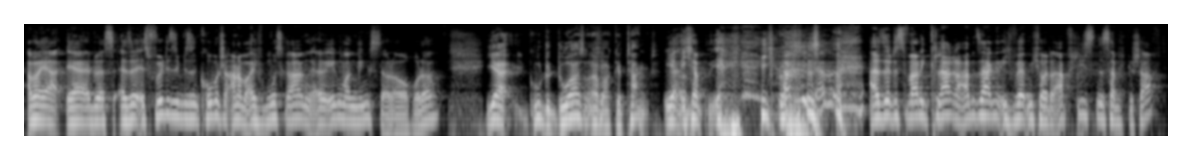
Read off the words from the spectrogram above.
Aber ja, ja, du hast, also es fühlte sich ein bisschen komisch an, aber ich muss sagen, äh, irgendwann ging es dann auch, oder? Ja, gut, du hast einfach getankt. Ja, ich habe, ich hab mich, also das war die klare Ansage, ich werde mich heute abschließen, das habe ich geschafft.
